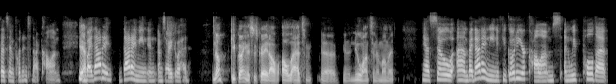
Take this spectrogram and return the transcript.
that's input into that column. Yeah. And by that I that I mean, and I'm sorry, go ahead. No, keep going. This is great. I'll I'll add some uh, you know nuance in a moment. Yeah, so um, by that I mean if you go to your columns and we've pulled up,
